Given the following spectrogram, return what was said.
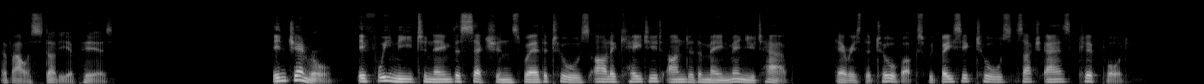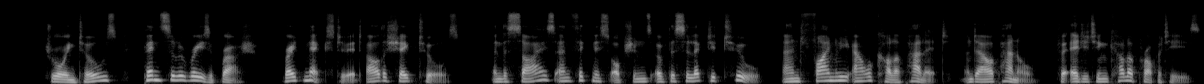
of our study appears. In general, if we need to name the sections where the tools are located under the main menu tab, there is the toolbox with basic tools such as clipboard, drawing tools, pencil or eraser brush. Right next to it are the shape tools, and the size and thickness options of the selected tool, and finally our color palette and our panel for editing color properties.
